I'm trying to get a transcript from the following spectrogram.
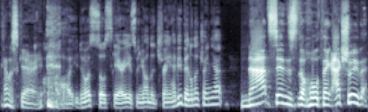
It's kind of scary. oh, you know what's so scary is when you're on the train. Have you been on the train yet? Not since the whole thing. Actually, the,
